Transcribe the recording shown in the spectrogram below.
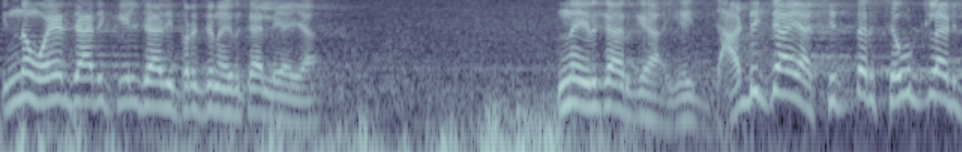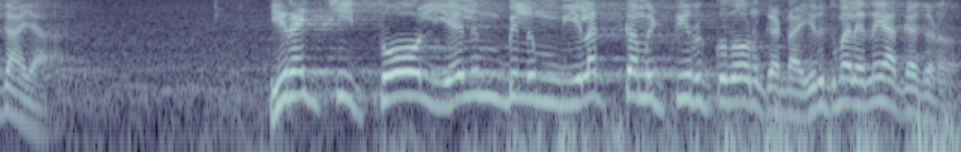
இன்னும் உயர் ஜாதி கீழ் ஜாதி பிரச்சனை இருக்கா இல்லையா இன்னும் இருக்கா இருக்கியா அடிச்சாயா? சித்தர் செவுட்டில் அடிச்சாயா? இறைச்சி தோல் எலும்பிலும் இலக்கமிட்டு இருக்குதோன்னு கேட்டா இதுக்கு மேல என்னையா கேட்கணும்?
